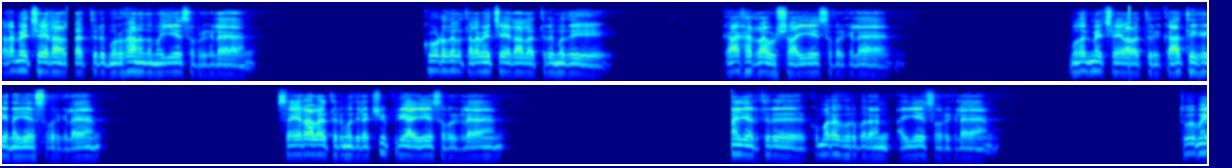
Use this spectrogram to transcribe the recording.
தலைமைச் செயலாளர் திரு முருகானந்தம் ஐஏஎஸ் அவர்களை கூடுதல் தலைமைச் செயலாளர் திருமதி காகர் ராவ் ஷா ஐஏஎஸ் அவர்களை முதன்மை செயலாளர் திரு கார்த்திகேயன் ஐஏஎஸ் அவர்களை செயலாளர் திருமதி லட்சுமி பிரியா ஐஏஎஸ் அவர்களை ஆணையர் திரு குமரகுருபரன் ஐஏஎஸ் அவர்களை தூய்மை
